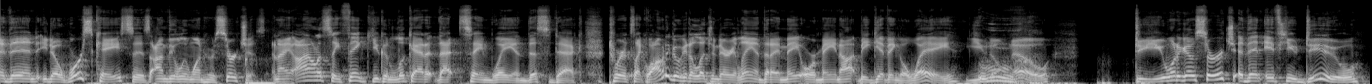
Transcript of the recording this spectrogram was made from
and then, you know, worst case is I'm the only one who searches. And I honestly think you can look at it that same way in this deck, to where it's like, well, I'm going to go get a legendary land that I may or may not be giving away. You don't know. Do you want to go search? And then if you do,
